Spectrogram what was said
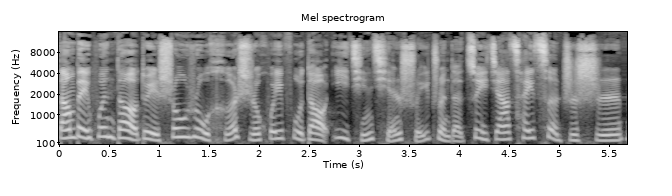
当被问到对收入何时恢复到疫情前水准的最佳猜测之时，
